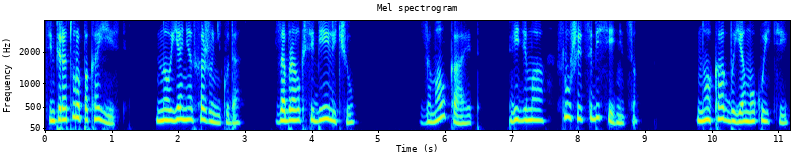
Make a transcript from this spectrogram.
Температура пока есть, но я не отхожу никуда. Забрал к себе и лечу. Замолкает. Видимо, слушает собеседницу. Ну а как бы я мог уйти?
